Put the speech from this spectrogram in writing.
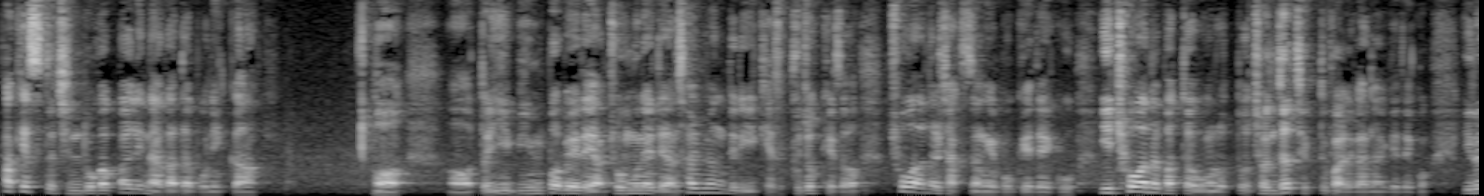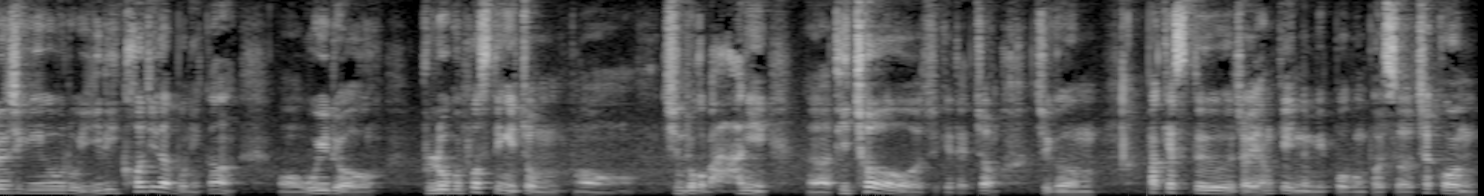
팟캐스트 진도가 빨리 나가다 보니까 어, 어, 또 이 민법에 대한 조문에 대한 설명들이 계속 부족해서 초안을 작성해 보게 되고 이 초안을 바탕으로 또 전자책도 발간하게 되고 이런 식으로 일이 커지다 보니까 어, 오히려 블로그 포스팅이 좀 어, 진도가 많이 어, 뒤처지게 됐죠. 지금 팟캐스트 저희 함께 있는 민법은 벌써 채권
